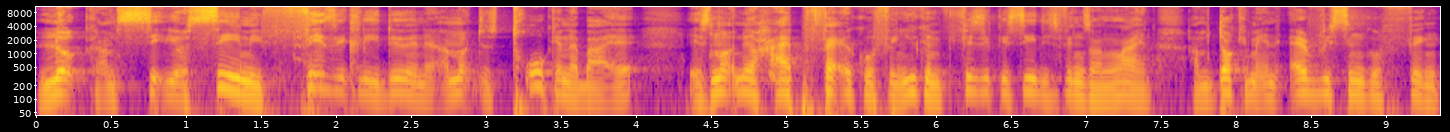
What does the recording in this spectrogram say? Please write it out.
Look, I'm see, you're seeing me physically doing it. I'm not just talking about it. It's not a hypothetical thing. You can physically see these things online. I'm documenting every single thing,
